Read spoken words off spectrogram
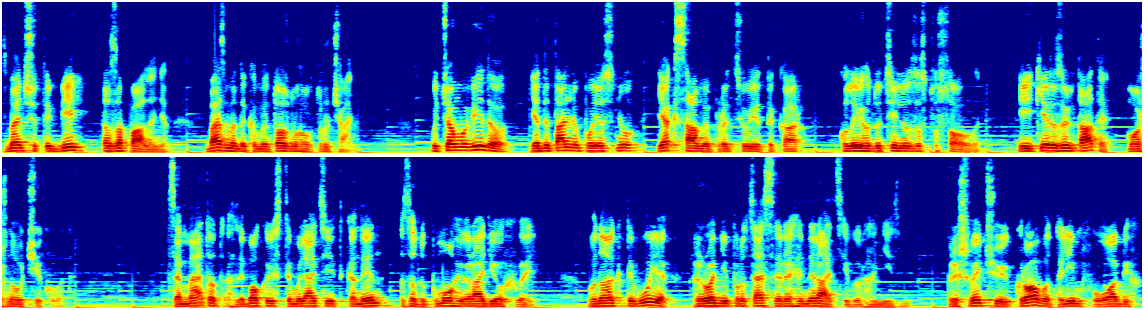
зменшити біль та запалення без медикаментозного втручання. У цьому відео я детально поясню, як саме працює ТКАР, коли його доцільно застосовувати, і які результати можна очікувати. Це метод глибокої стимуляції тканин за допомогою радіохвиль. Вона активує природні процеси регенерації в організмі, пришвидшує крово та лімфообіг,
